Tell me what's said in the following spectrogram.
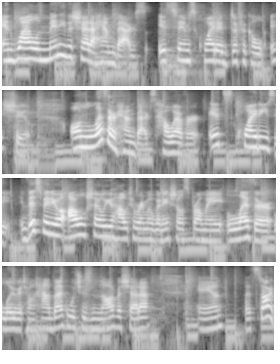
And while many Vachetta handbags, it seems quite a difficult issue. On leather handbags, however, it's quite easy. In this video, I will show you how to remove initials from a leather Louis Vuitton handbag, which is not Vachetta. And let's start.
